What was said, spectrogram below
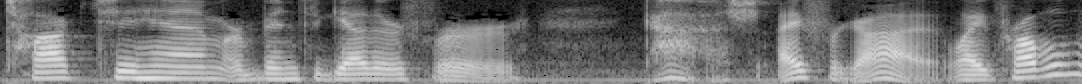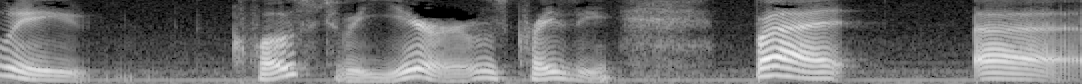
talked to him or been together for gosh, I forgot. Like probably close to a year. It was crazy. But uh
